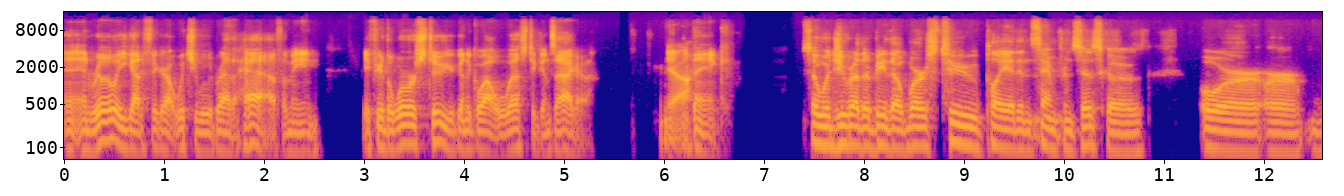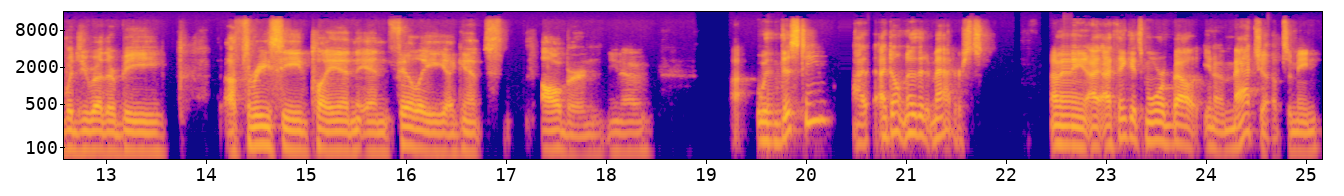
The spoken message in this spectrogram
and, and really, you got to figure out which you would rather have. I mean, if you're the worst two, you're going to go out west to Gonzaga. Yeah. I think. So would you rather be the worst two play it in San Francisco, or or would you rather be a three seed playing in Philly against Auburn? You know. Uh, with this team, I, I don't know that it matters. I mean, I, I think it's more about you know matchups. I mean,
